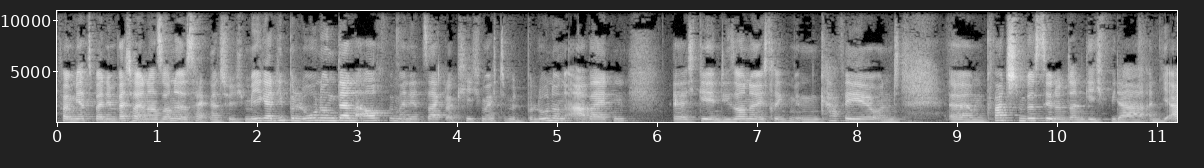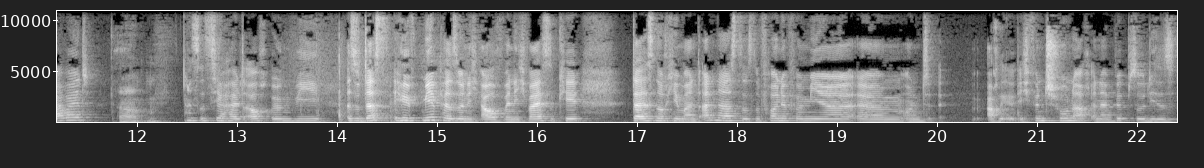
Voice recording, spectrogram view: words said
vor allem jetzt bei dem Wetter in der Sonne, ist halt natürlich mega die Belohnung dann auch, wenn man jetzt sagt, okay, ich möchte mit Belohnung arbeiten, äh, ich gehe in die Sonne, ich trinke einen Kaffee und ähm, quatsche ein bisschen und dann gehe ich wieder an die Arbeit. Ja. Das ist ja halt auch irgendwie, also das hilft mir persönlich auch, wenn ich weiß, okay, da ist noch jemand anders, das ist eine Freundin von mir ähm, und auch ich finde schon auch in der Bib so dieses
